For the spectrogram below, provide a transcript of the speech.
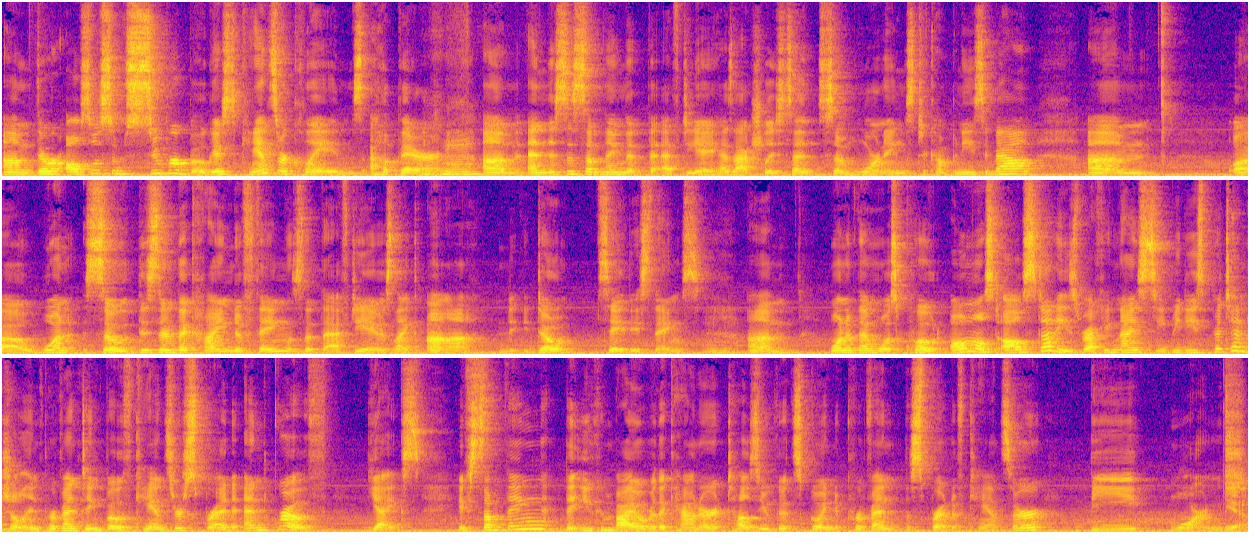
Um, there are also some super bogus cancer claims out there, Mhm. um, and this is something that the FDA has actually sent some warnings to companies about. Um, uh, one, so these are the kind of things that the FDA was like, uh, uh don't say these things. Um, one of them was quote, almost all studies recognize CBD's potential in preventing both cancer spread and growth. Yikes! If something that you can buy over the counter tells you it's going to prevent the spread of cancer, be warned. Yeah.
